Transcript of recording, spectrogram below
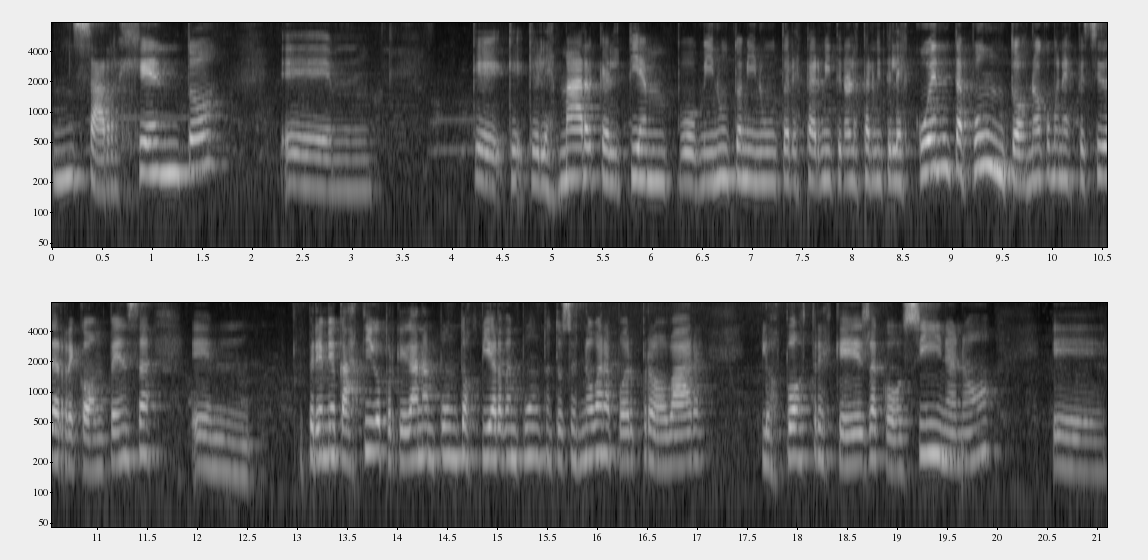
un sargento eh, que, les marca el tiempo minuto a minuto, les permite, no les permite, les cuenta puntos, ¿no? como una especie de recompensa. Em, premio castigo porque ganan puntos, pierden puntos, entonces no van a poder probar los postres que ella cocina, ¿no? Eh,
